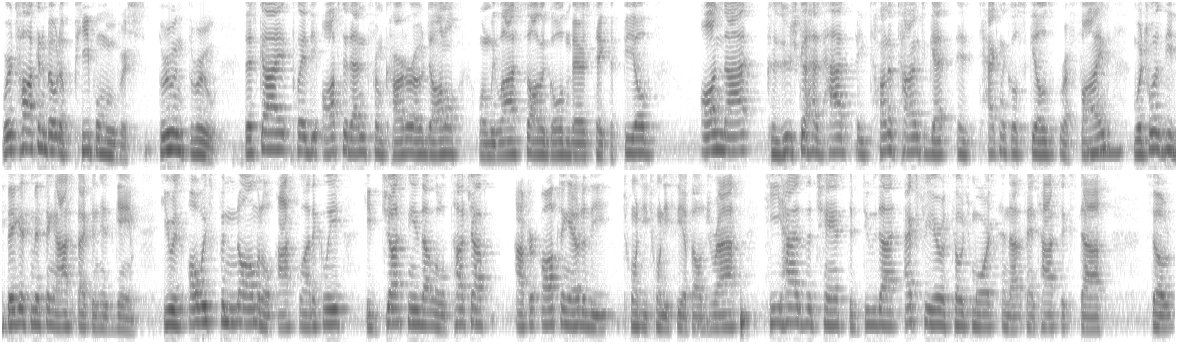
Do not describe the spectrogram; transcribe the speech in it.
we're talking about a people mover through and through. This guy played the opposite end from Carter O'Donnell when we last saw the Golden Bears take the field. On that, Kazushka has had a ton of time to get his technical skills refined, which was the biggest missing aspect in his game. He was always phenomenal athletically. He just needed that little touch up. After opting out of the 2020 CFL draft, he has the chance to do that extra year with Coach Morris and that fantastic staff. So,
